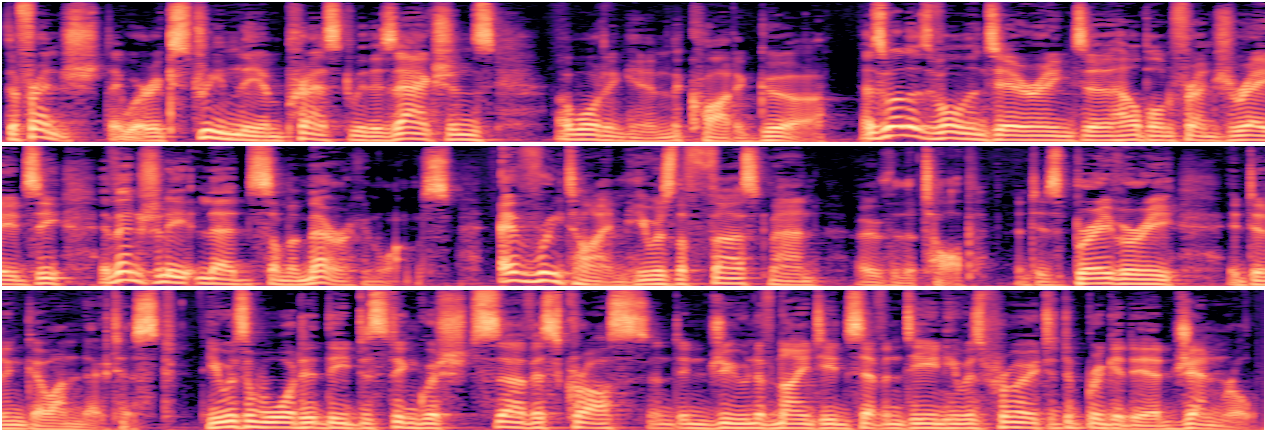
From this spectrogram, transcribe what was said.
The French, they were extremely impressed with his actions, awarding him the Croix de Guerre. As well as volunteering to help on French raids, he eventually led some American ones. Every time he was the first man over the top, and his bravery, it didn't go unnoticed. He was awarded the Distinguished Service Cross, and in June of 1917 he was promoted to Brigadier General.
